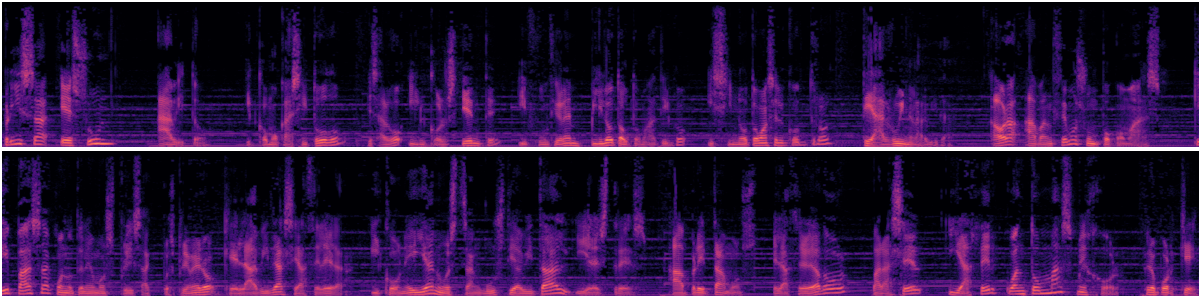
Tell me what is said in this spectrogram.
prisa es un hábito. Y como casi todo, es algo inconsciente y funciona en piloto automático. Y si no tomas el control, te arruina la vida. Ahora avancemos un poco más. ¿Qué pasa cuando tenemos prisa? Pues primero que la vida se acelera y con ella nuestra angustia vital y el estrés. Apretamos el acelerador para ser y hacer cuanto más mejor. ¿Pero por qué?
